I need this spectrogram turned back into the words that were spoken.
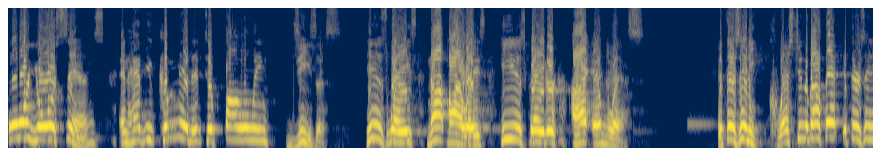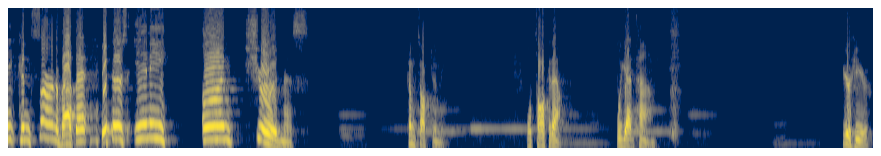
for your sins? And have you committed to following Jesus? His ways, not my ways. He is greater, I am less. If there's any question about that, if there's any concern about that, if there's any unsuredness, come talk to me. We'll talk it out. We got time you're here.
